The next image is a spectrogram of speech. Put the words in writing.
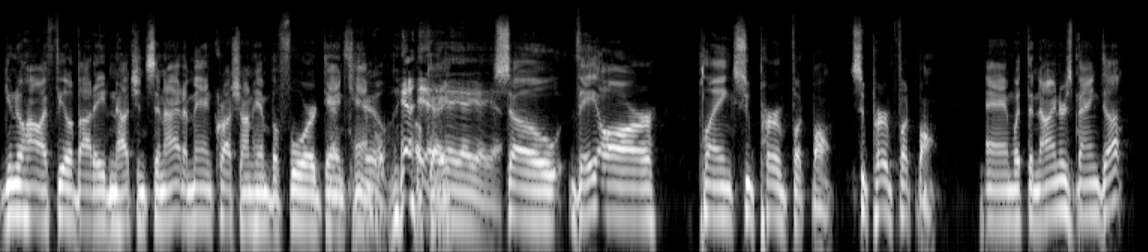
You know how I feel about Aidan Hutchinson. I had a man crush on him before Dan Campbell. true. Yeah, yeah, yeah, yeah, yeah, yeah. So they are playing superb football. Superb football. And with the Niners banged up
